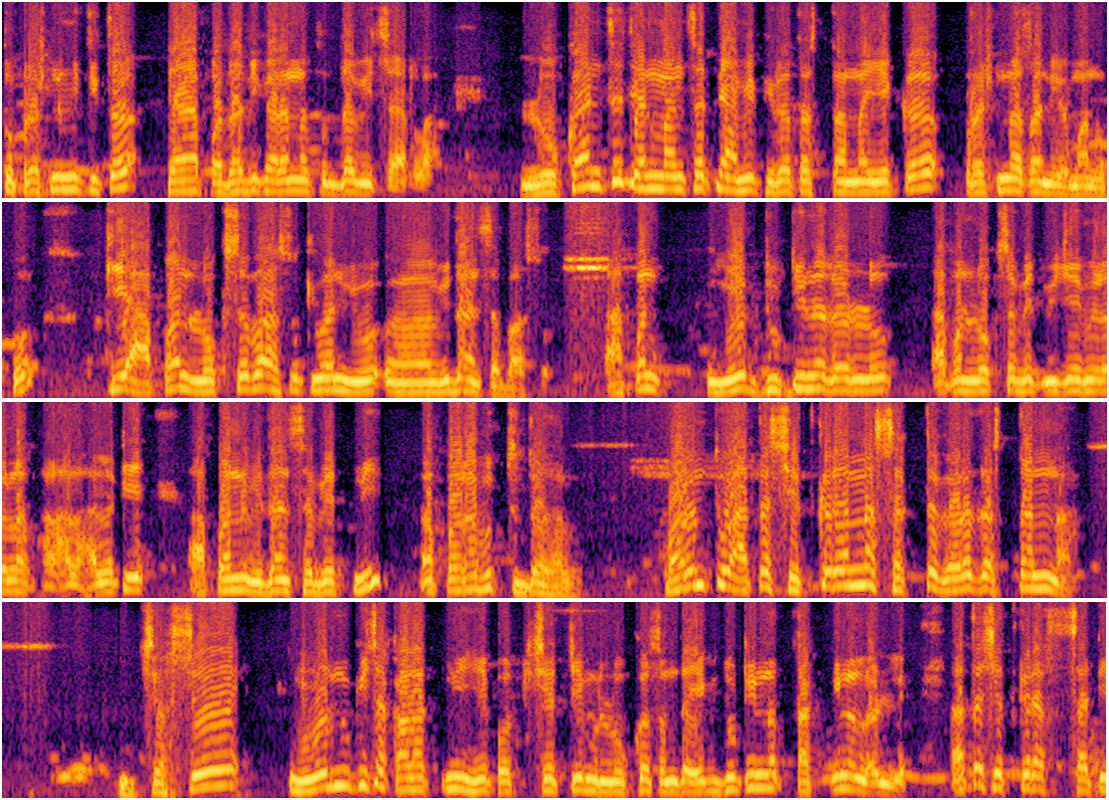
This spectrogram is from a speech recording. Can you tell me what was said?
तो प्रश्न मी तिथं त्या पदाधिकाऱ्यांना सुद्धा विचारला. लोकांच्या जनमानसातने आम्ही फिरत असताना एक प्रश्न असा निर्माण होतो की आपण लोकसभा असो किंवा विधानसभा असो आपण एकजुटीनं रडलो आपण लोकसभेत विजय मिळवला हाल की आपण विधानसभेतनी पराभूत सुद्धा झालो. परंतु आता शेतकऱ्यांना सक्त गरज असताना जसे निवडणुकीच्या काळात हे पक्षाचे लोक समजा एकजुटीनं ताकदीनं लढले. आता शेतकऱ्यासाठी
